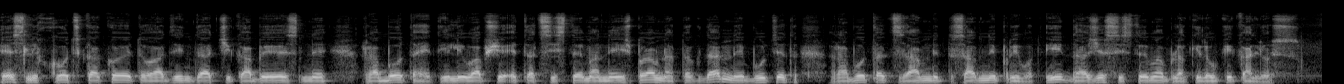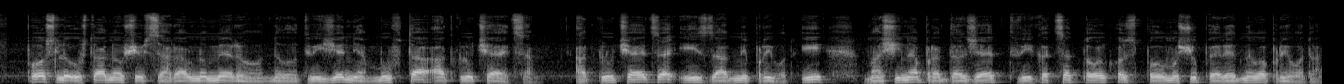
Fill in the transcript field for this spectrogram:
Если хоть какой-то один датчик ABS не работает или вообще эта система неисправна, тогда не будет работать задний привод и даже система блокировки колес. После установившегося равномерного движения муфта отключается. Отключается и задний привод, и машина продолжает двигаться только с помощью переднего привода.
